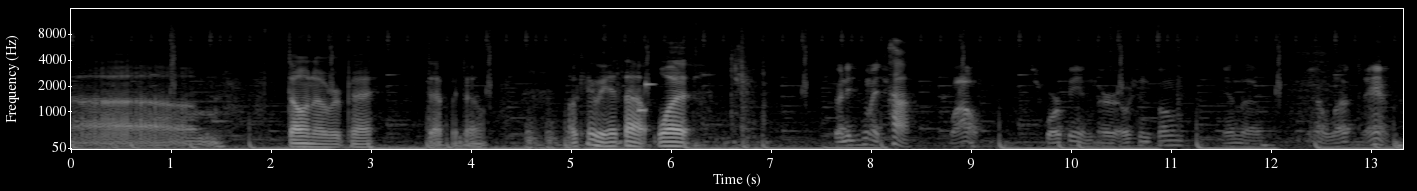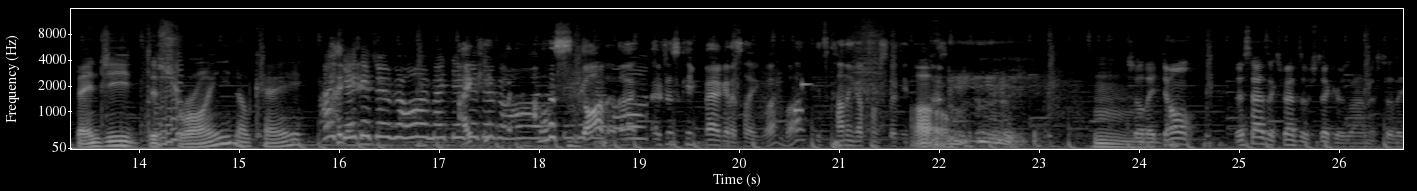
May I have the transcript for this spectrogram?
Um, don't overpay. Definitely don't. Okay, we hit that. What? Do I need to put my. Huh. Wow. Scorpion, or Ocean Foam, and the. Yeah, left. Damn. Benji destroying? Okay. My tickets are gone. My I, keep, I was gone and I, I just came back and it's like, what? What? It's counting up from 50 Uh oh. Hmm. So they don't. This has expensive stickers on it, so they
